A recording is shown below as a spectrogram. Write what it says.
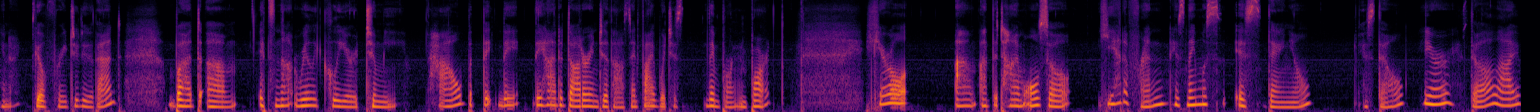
you know, feel free to do that. But um it's not really clear to me how, but they, they, they had a daughter in 2005, which is the important part. Harold um, at the time also he had a friend. His name was is Daniel. He's still here, still alive.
